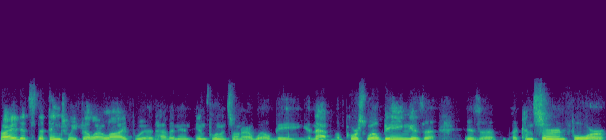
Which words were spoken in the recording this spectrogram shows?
right? It's the things we fill our life with have an influence on our well-being, and that, of course, well-being is a is a, a concern for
